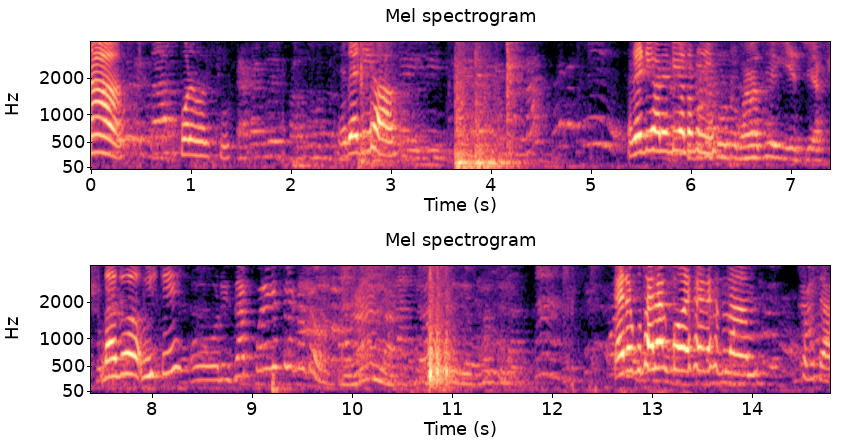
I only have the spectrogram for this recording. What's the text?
না পরে বলছি। রেডি হ রেডি হ রেডি হ তাড়াতাড়ি। টোটো ভাড়া দিয়ে গিয়েছি একশো। দাদু মিষ্টি? ও রিজার্ভ করে গেছিল তো না না। এটা কোথায় রাখব? এখানে রেখে দিলাম। ছবিটা।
